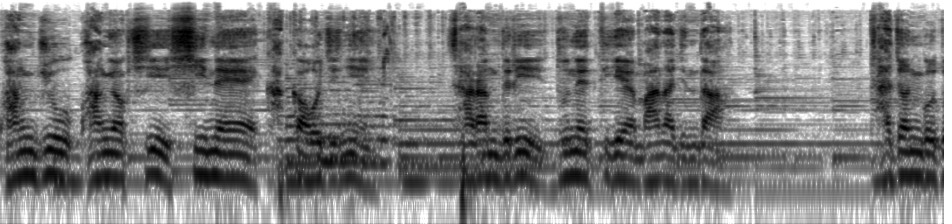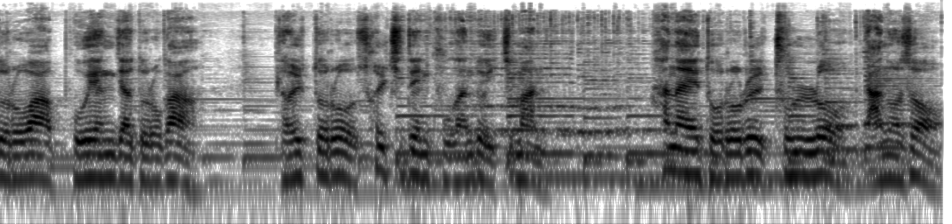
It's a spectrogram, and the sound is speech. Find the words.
광주 광역시 시내에 가까워지니 사람들이 눈에 띄게 많아진다. 자전거 도로와 보행자 도로가 별도로 설치된 구간도 있지만 하나의 도로를 둘로 나눠서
